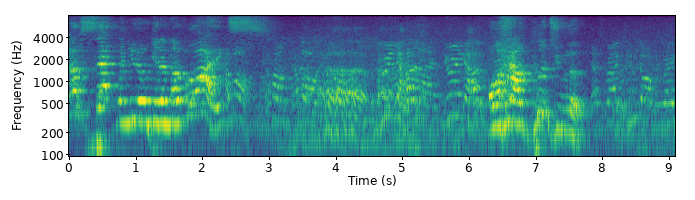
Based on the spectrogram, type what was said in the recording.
upset when you don't get enough Come likes on, come on, come on, come on. You're in the house. You're in the house. on how good you look. That's right. You talking right.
